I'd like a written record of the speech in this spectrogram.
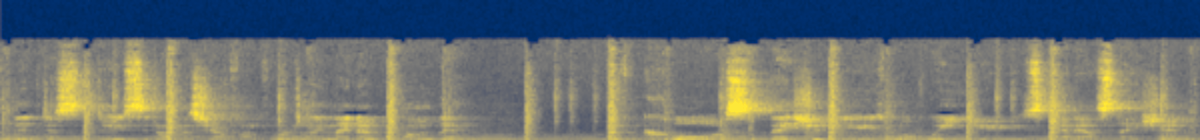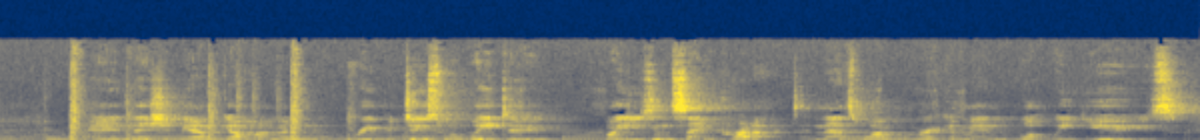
that just do sit on the shelf, unfortunately, and they don't belong there. Of course, they should use what we at our station, and they should be able to go home and reproduce what we do by using the same product. And that's why we recommend what we use,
